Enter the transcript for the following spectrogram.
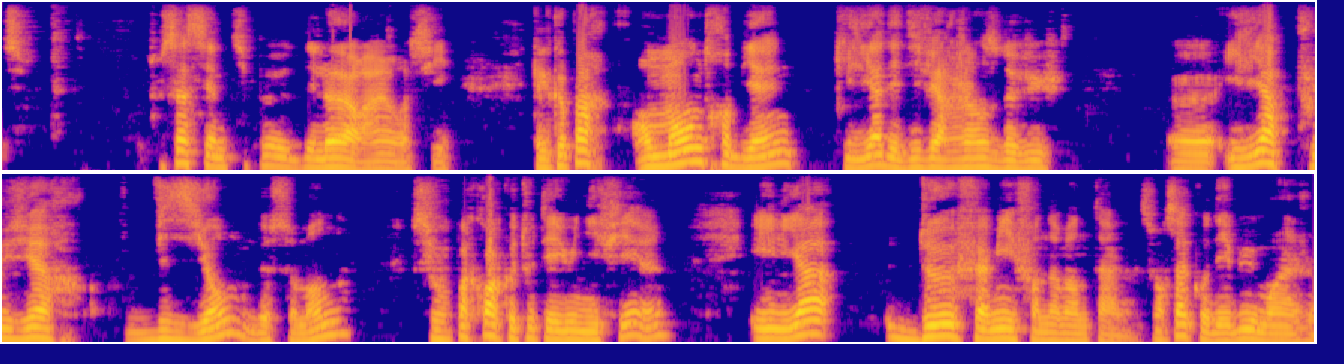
tout ça, c'est un petit peu des leurs hein, aussi. Quelque part, on montre bien qu'il y a des divergences de vues. Euh, il y a plusieurs visions de ce monde. Il ne faut pas croire que tout est unifié. Hein. Et il y a deux familles fondamentales. C'est pour ça qu'au début, moi, je,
